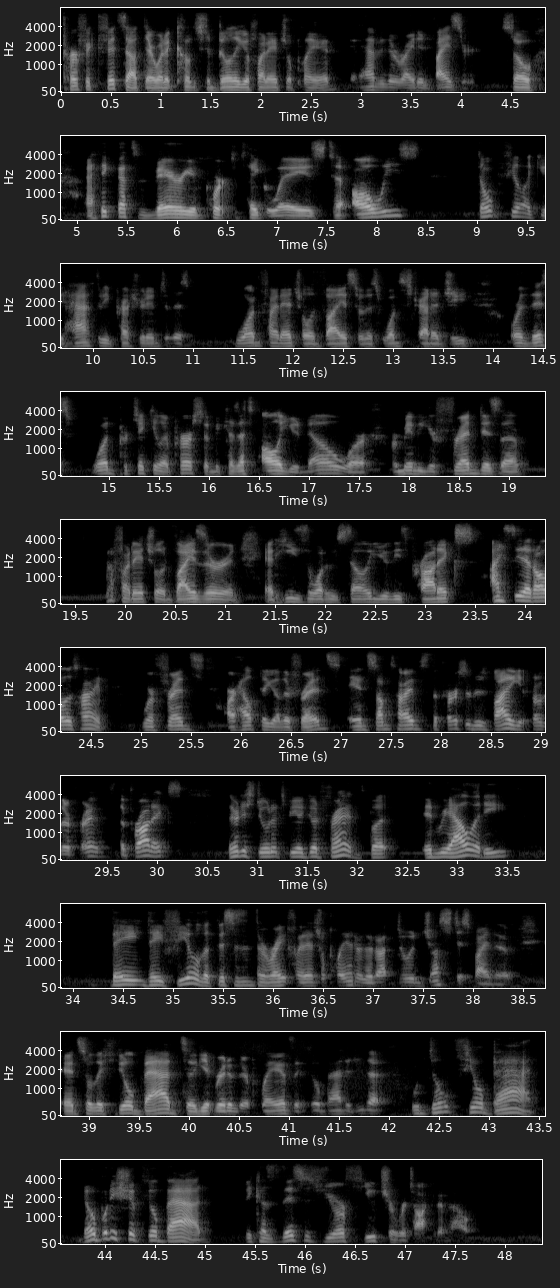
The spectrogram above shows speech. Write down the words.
perfect fits out there when it comes to building a financial plan and having the right advisor. So I think that's very important to take away is to always don't feel like you have to be pressured into this one financial advice or this one strategy or this one particular person because that's all you know or or maybe your friend is a a financial advisor and and he's the one who's selling you these products. I see that all the time where friends are helping other friends and sometimes the person who's buying it from their friends the products they're just doing it to be a good friend. But in reality they they feel that this isn't the right financial plan or they're not doing justice by them. And so they feel bad to get rid of their plans. They feel bad to do that. Well don't feel bad. Nobody should feel bad because this is your future we're talking about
